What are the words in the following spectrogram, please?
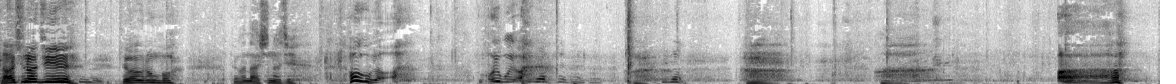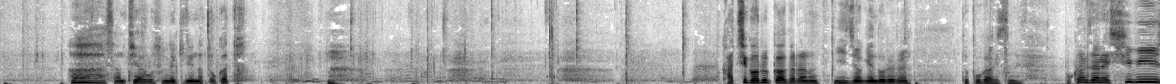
날씬하지. 내가 그럼 뭐, 내가 날씬하지. 어이구야. 어이구야. 이거 아, 아, 산티아고 순례길이나 똑같다. 같이 걸을까 그라는 이적의 노래를 듣고 가겠습니다. 북한산의 12,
